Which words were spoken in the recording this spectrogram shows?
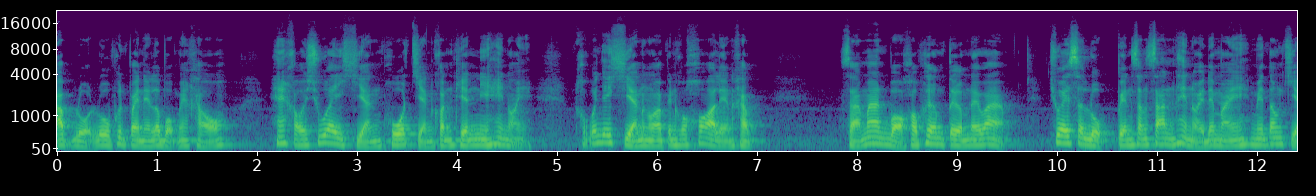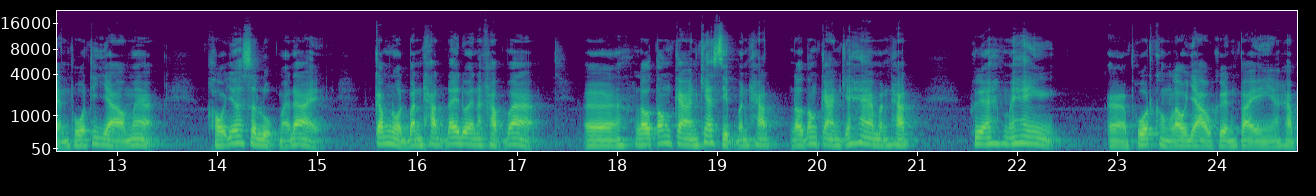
อัปโหลดรูปขึ้นไปในระบบให้เขา ให้เขาช่วยเขียนโพสต์เขียนคอนเทนต์นี้ให้หน่อย เขาก็จะเขียนออกมาเป็นข้อๆเลยนะครับ สามารถบอกเขาเพิ่มเติมได้ว่าช่วยสรุปเป็นสั้นๆ ให้หน่อยได้ไหม ไม่ต้องเขียนโพสต์ที่ยาวมาก เขาจะสรุปมาได้กำหนดบรรทัดได้ด้วยนะครับว่าเเราต้องการแค่ 10 บรรทัด เราต้องการแค่ 5 บรรทัด เพื่อไม่ให้ โพสต์ของเรายาวเกินไปอย่างเงี้ยครับ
